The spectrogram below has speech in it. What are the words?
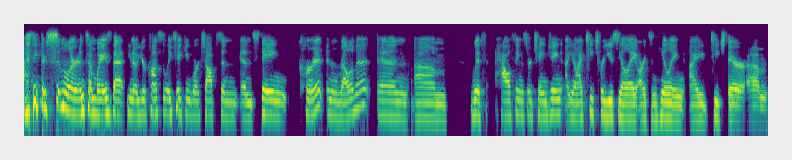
I think they're similar in some ways that you know you're constantly taking workshops and and staying current and relevant and um, with how things are changing. You know, I teach for UCLA Arts and Healing. I teach their um,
